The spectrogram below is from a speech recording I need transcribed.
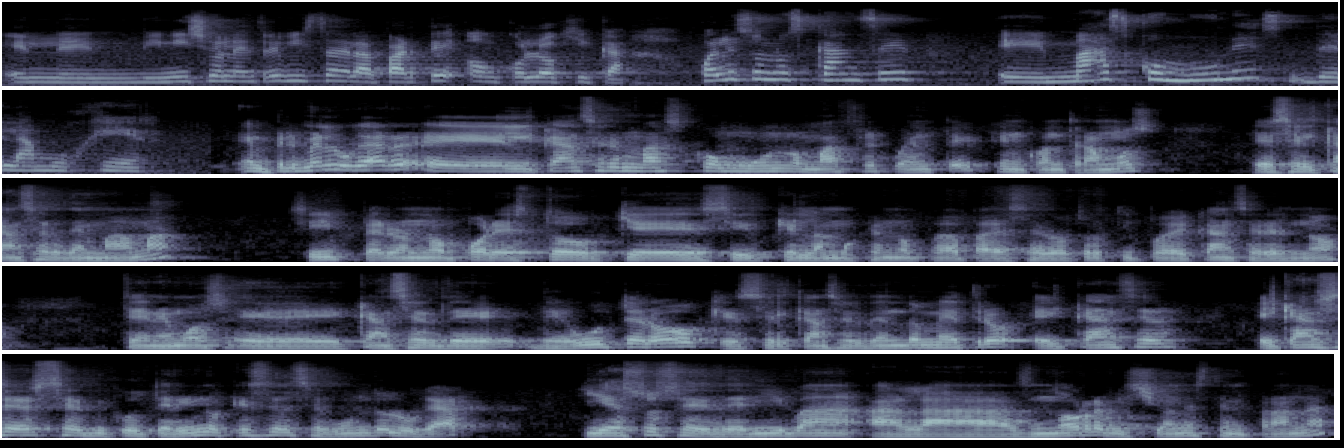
el inicio de la entrevista, de la parte oncológica. ¿Cuáles son los cánceres más comunes de la mujer? En primer lugar, el cáncer más común o más frecuente que encontramos es el cáncer de mama ¿sí? Pero no por esto quiere decir que la mujer no pueda padecer otro tipo de cánceres, ¿no? Tenemos eh, cáncer de, útero, que es el cáncer de endometrio, el cáncer, el cáncer cervicouterino, que es el segundo lugar, y eso se deriva a las no revisiones tempranas,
